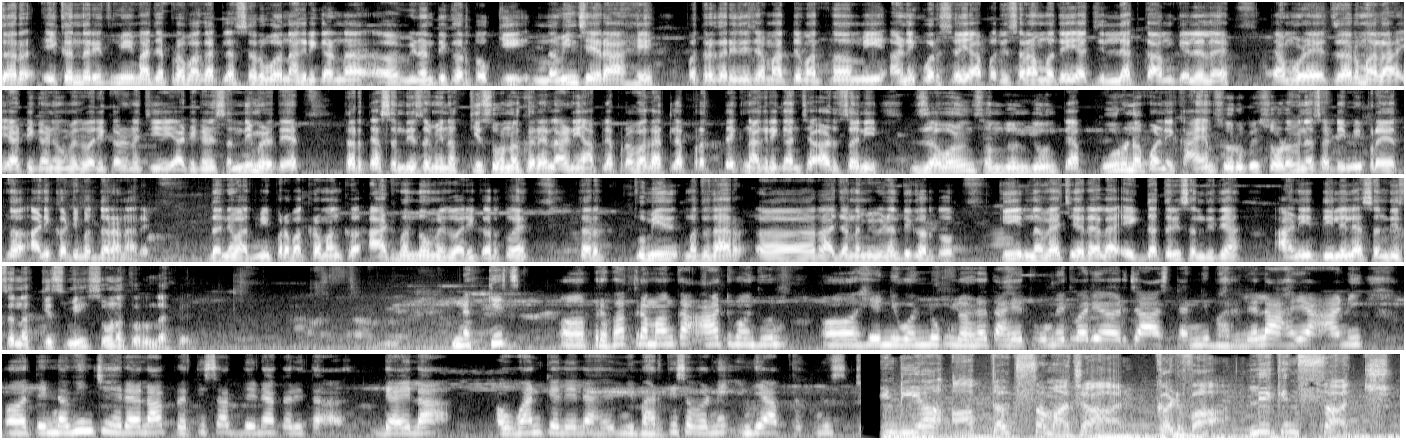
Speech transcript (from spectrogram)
तर एकंदरीत मी माझ्या प्रभागातल्या सर्व नागरिकांना विनंती करतो की नवीन चेहरा आहे पत्रकारितेच्या माध्यमातून मी अनेक वर्ष या परिसरामध्ये या जिल्ह्यात काम केलेलं आहे. त्यामुळे जर मला या ठिकाणी उमेदवारी करण्याची या ठिकाणी संधी मिळते तर त्या संधीचं मी नक्की सोनं करेल आणि आपल्या प्रभागातल्या प्रत्येक नागरिकांच्या अडचणी जवळून समजून घेऊन त्या पूर्णपणे कायमस्वरूपी सोडवण्यासाठी मी प्रयत्न आणि कटिबद्ध राहणार आहे. धन्यवाद. मी प्रभाग क्रमांक आठमधनं उमेदवारी उमेदवारी करतोय. तर तुम्ही मतदार राजांना मी विनंती करतो की नव्या चेहऱ्याला एकदा तरी संधी द्या आणि दिलेल्या संधीचं नक्कीच मी सोनं करून दाखवेल. नक्कीच. प्रभाग क्रमांक आठमधून हे निवडणूक लढत आहेत. उमेदवारी अर्ज आज त्यांनी भरलेला आहे आणि ते नवीन चेहऱ्याला प्रतिसाद देण्याकरिता द्यायला आव्हान केलेलं आहे. मी भारती सवर्णे इंडिया आप तक न्यूज. इंडिया आप तक समाचार. कड़वा लेकिन सच.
